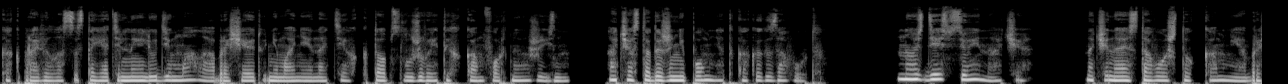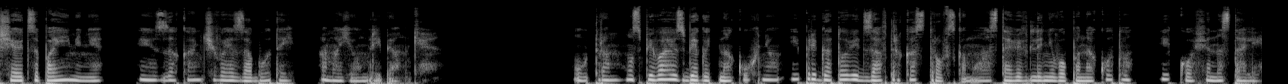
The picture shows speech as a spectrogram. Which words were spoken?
Как правило, состоятельные люди мало обращают внимание на тех, кто обслуживает их комфортную жизнь, а часто даже не помнят, как их зовут. Но здесь все иначе. Начиная с того, что ко мне обращаются по имени, и заканчивая заботой о моем ребенке. Утром успеваю сбегать на кухню и приготовить завтрак Островскому, оставив для него панакоту и кофе на столе.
